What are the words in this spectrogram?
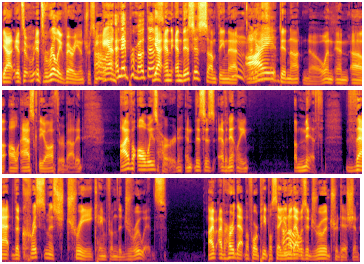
Yeah, it's it's really very interesting. Oh, and and they promote this? yeah, and and this is something that Hmm, I did not know, and and uh, I'll ask the author about it. I've always heard, and this is evidently a myth, that the Christmas tree came from the Druids. I've I've heard that before. People say, you know, that Oh. was a Druid tradition,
